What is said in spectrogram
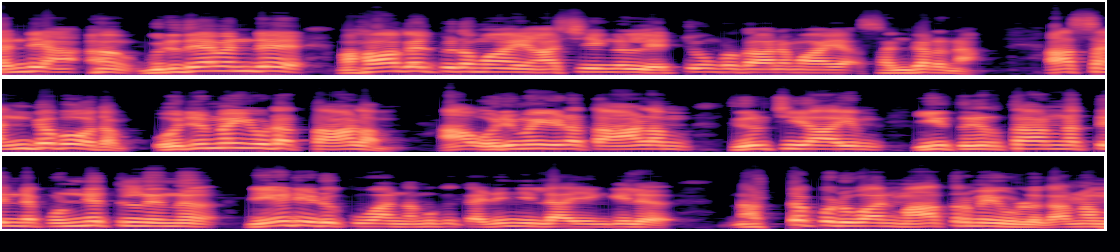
തന്റെ ഗുരുദേവന്റെ മഹാകൽപിതമായ ആശയങ്ങളിൽ ഏറ്റവും പ്രധാനമായ സംഘടന ആ സംഘബോധം ഒരുമയുടെ താളം ആ ഒരുമയുടെ താളം തീർച്ചയായും ഈ തീർത്ഥാടനത്തിന്റെ പുണ്യത്തിൽ നിന്ന് നേടിയെടുക്കുവാൻ നമുക്ക് കഴിഞ്ഞില്ല എങ്കിൽ നഷ്ടപ്പെടുവാൻ മാത്രമേ ഉള്ളൂ. കാരണം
